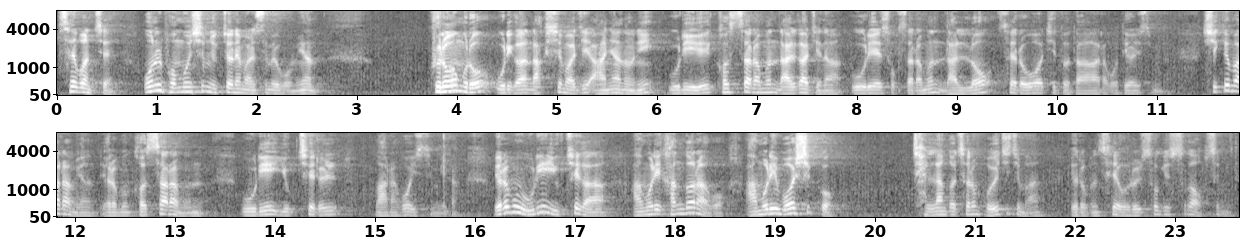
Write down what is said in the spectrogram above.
세 번째 오늘 본문 16절의 말씀에 보면 그러므로 우리가 낙심하지 아니하노니 우리의 겉사람은 낡아지나 우리의 속사람은 날로 새로워지도다라고 되어 있습니다. 쉽게 말하면 여러분 겉사람은 우리의 육체를 말하고 있습니다. 여러분 우리의 육체가 아무리 강건하고 아무리 멋있고 잘난 것처럼 보여지지만 여러분 세월을 속일 수가 없습니다.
